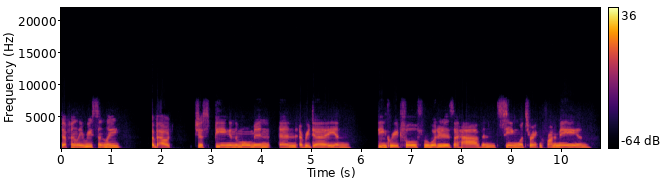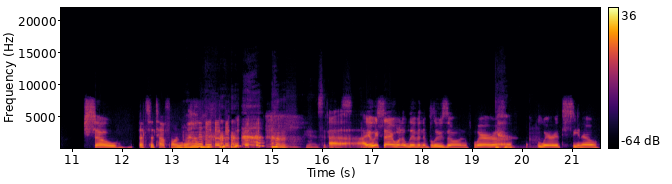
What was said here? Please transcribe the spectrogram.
definitely recently, about just being in the moment and every day and being grateful for what it is I have and seeing what's right in front of me. And so that's a tough one. yes, it is. Uh, I always say I want to live in a blue zone where uh, where it's you know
